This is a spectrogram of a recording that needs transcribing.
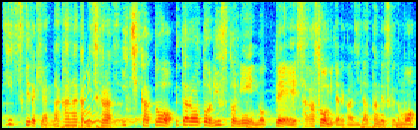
れ、いつきだけがなかなか見つからず、いちかと、ふたろうとリフトに乗って、えー、探そうみたいな感じになったんですけども、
